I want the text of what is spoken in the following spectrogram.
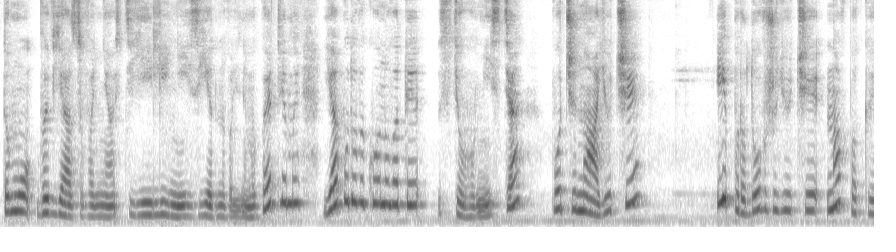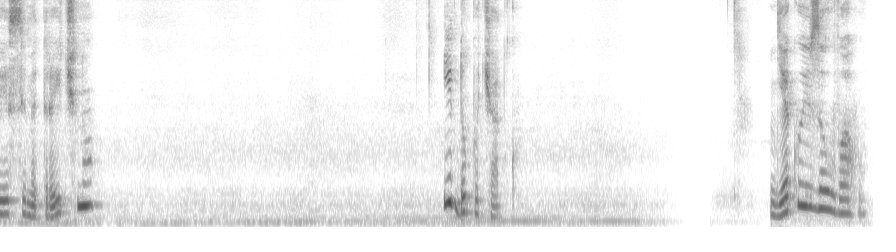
Тому вив'язування ось цієї лінії з'єднувальними петлями я буду виконувати з цього місця, починаючи і продовжуючи навпаки симетрично і до початку. Дякую за увагу!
